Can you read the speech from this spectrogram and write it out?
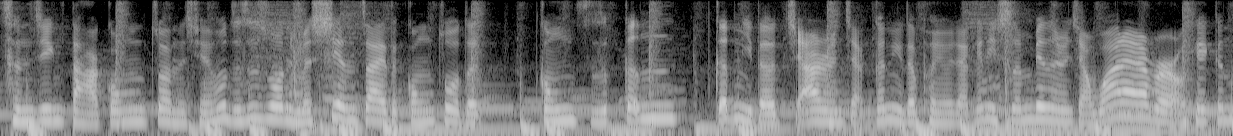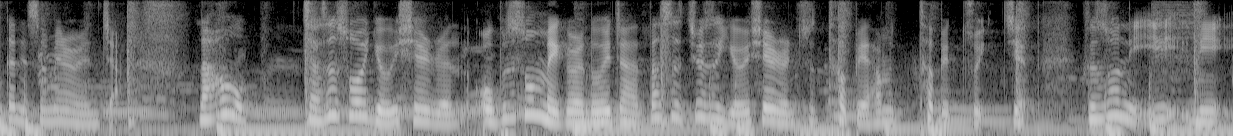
曾经打工赚的钱，或者是说你们现在的工作的工资，跟跟你的家人讲，跟你的朋友讲，跟你身边的人讲，whatever，OK，跟跟你身边的人讲。然后假设说有一些人，我不是说每个人都会这样，但是就是有一些人就是特别，他们特别嘴贱。可是说你一你。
